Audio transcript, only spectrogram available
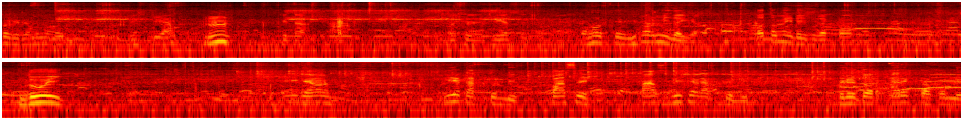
করে আ হুম? কিতা? আচ্ছা ঠিক আছে। ওকে ইফার্মি জায়গা। কত মিনিট হয়েছে দেখো দুই। এই ইয়ে কাট করবি পাঁচে পাঁচ বিশে কাট করবি। তাহলে তোর আরেকটা করলে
